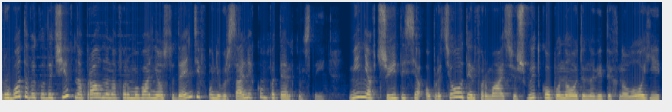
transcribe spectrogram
Робота викладачів направлена на формування у студентів універсальних компетентностей, вміння вчитися, опрацьовувати інформацію, швидко опановувати нові технології,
